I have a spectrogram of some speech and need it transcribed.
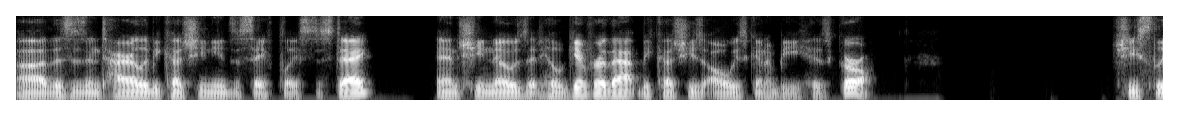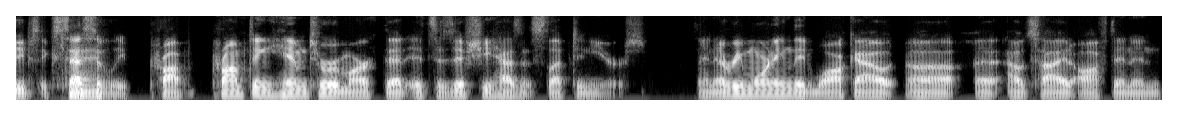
Uh, this is entirely because she needs a safe place to stay, and she knows that he'll give her that because she's always going to be his girl. She sleeps excessively, prop- prompting him to remark that it's as if she hasn't slept in years. And every morning they'd walk out uh, uh, outside often, and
